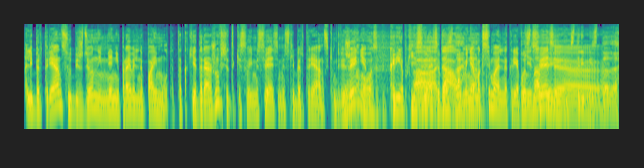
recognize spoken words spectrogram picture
либертарианцы убежденные меня неправильно поймут. А так как я дорожу все-таки своими связями с либертарианским движением... У вас крепкие связи. А, да, у меня да. максимально крепкие связи. экстремист, да-да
